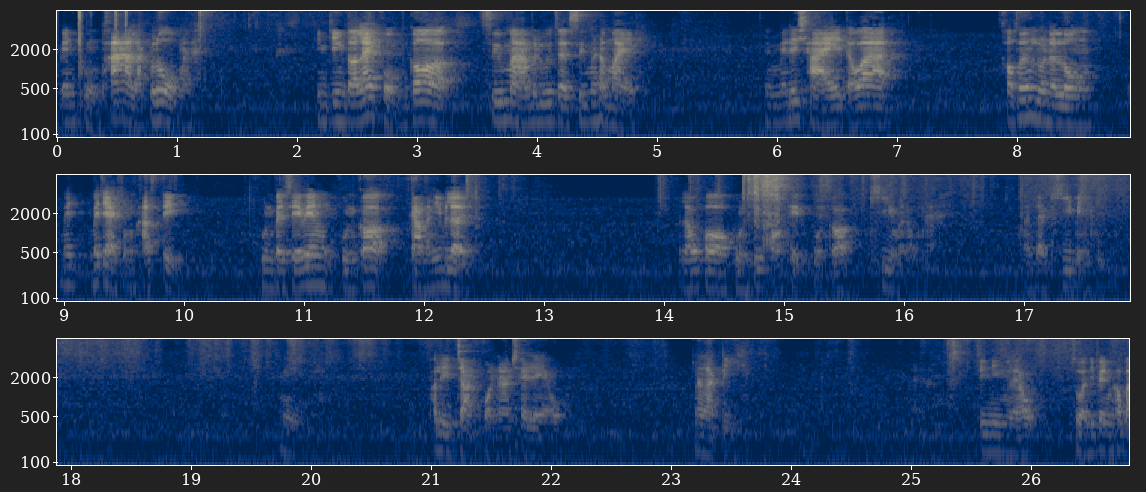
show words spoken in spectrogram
เป็นถุงผ้ารักโลกนะ จริงๆ ตอนแรกผมก็ซื้อมาไม่รู้จะซื้อมาทำไมยังไม่ได้ใช้แต่ว่าเขาเพิ่งรณรงค์ไม่ไม่แจกถุงพลาสติก คุณไปเซเว่นคุณก็กำมันนี้ไปเลย แล้วพอคุณซื้อของเสร็จคุณก็ขี้มันออกมา มันจะขี้เป็นถุงนี่ผลิตจากขวดน้ำใช้แล้วน่ารักดีจริงๆแล้วส่วนที่เป็นผ้าใบ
